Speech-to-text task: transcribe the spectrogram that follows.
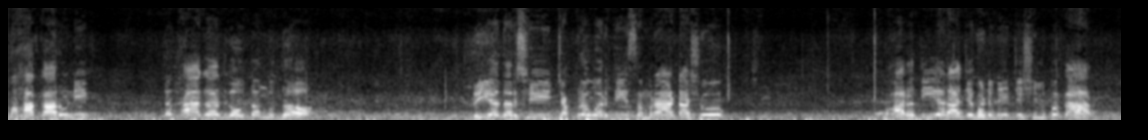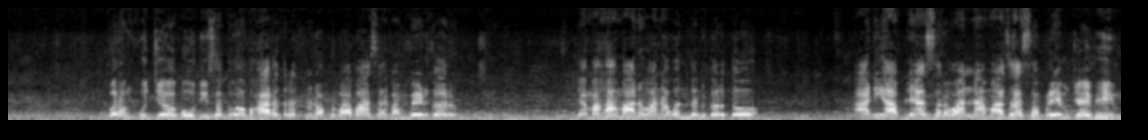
महाकारुणिक तथागत गौतम बुद्ध प्रियदर्शी चक्रवर्ती सम्राट अशोक भारतीय राज्यघटनेचे शिल्पकार परमपूज्य बोधिसत्व भारतरत्न डॉक्टर बाबासाहेब आंबेडकर या महामानवांना वंदन करतो आणि आपल्या सर्वांना माझा सप्रेम जय भीम.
